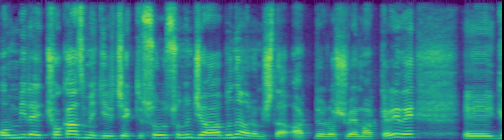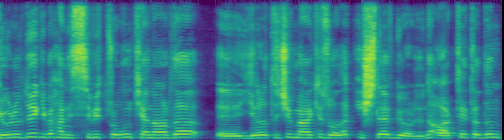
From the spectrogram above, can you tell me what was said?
11'e çok az mı girecekti sorusunun cevabını aramışlar Art Deroche ve Mark Gary ve e, görüldüğü gibi hani Smith-Rowe'un kenarda e, yaratıcı merkez olarak işlev gördüğünü Arteta'nın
